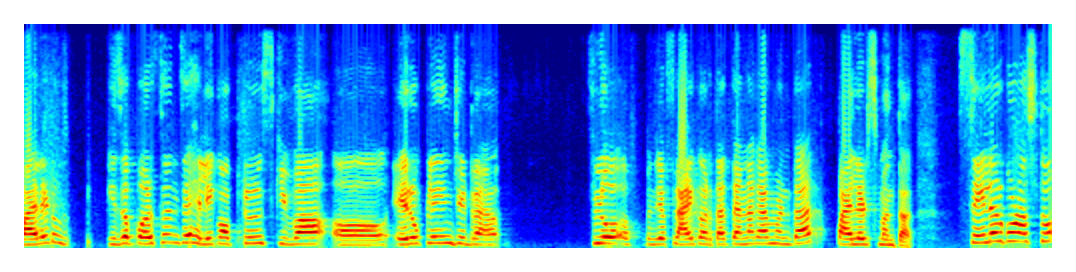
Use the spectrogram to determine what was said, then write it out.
pilot is a person जे हेलिकॉप्टर्स किंवा एरोप्लेन जे ड्रा फ्लो म्हणजे फ्लाय करतात त्यांना काय म्हणतात? पायलट्स म्हणतात. सेलर कोण असतो?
